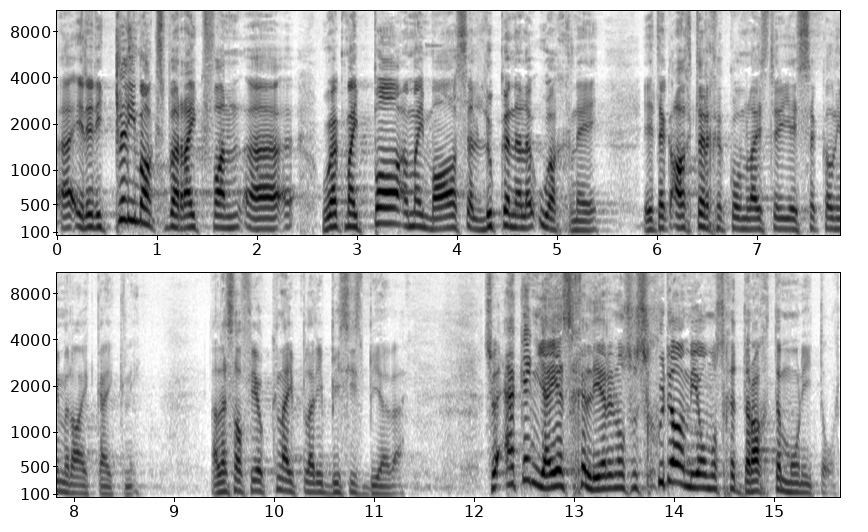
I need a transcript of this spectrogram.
uh, het dit die klimaks bereik van uh, hoe ek my pa en my ma se look in hulle oog nê, nee, het ek agtergekom luister jy sukkel nie met daai kyk nie. Hulle sal vir jou knyp laat die bissies bewe. So ek en jy is geleer en ons is goed daarmee om ons gedrag te monitor.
